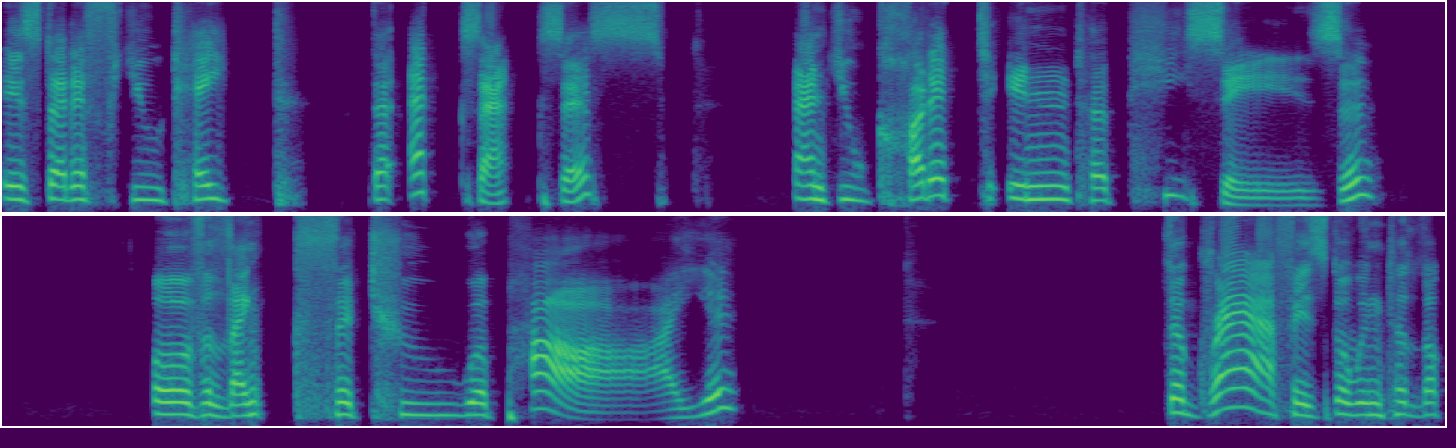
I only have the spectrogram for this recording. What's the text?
is that if you take the x-axis and you cut it into pieces of length 2 pi, the graph is going to look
